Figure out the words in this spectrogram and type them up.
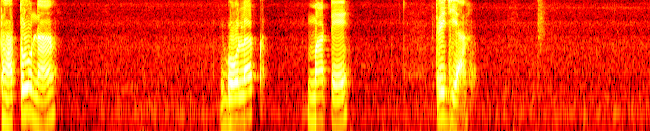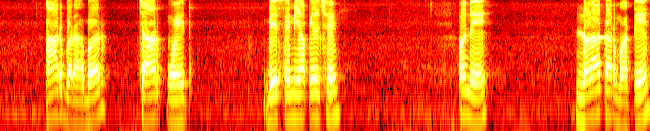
ધાતુના ગોલક માટે ત્રિજ્યા. આર બરાબર ચાર પોઈન્ટ બે સેમી આપેલ છે. અને નળાકાર માટે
